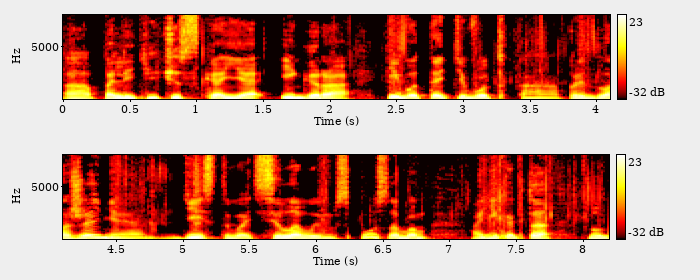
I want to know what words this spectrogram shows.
а, политическая игра. И вот эти вот а, предложения действовать силовым способом, они как-то ну,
